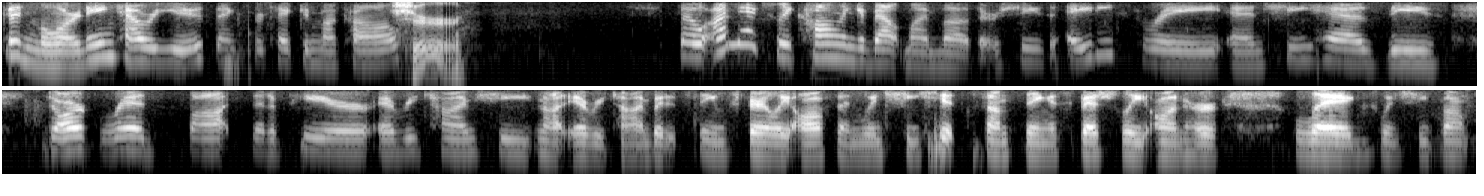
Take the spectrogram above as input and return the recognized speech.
Good morning. How are you? Thanks for taking my call. Sure. So, I'm actually calling about my mother. She's 83 and she has these dark red spots that appear every time she, not every time, but it seems fairly often when she hits something, especially on her legs when she bumps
